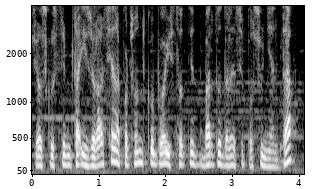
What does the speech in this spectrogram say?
W związku z tym ta izolacja na początku była istotnie bardzo dalece posunięta.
